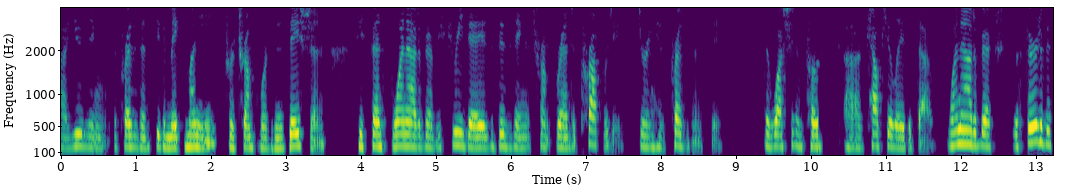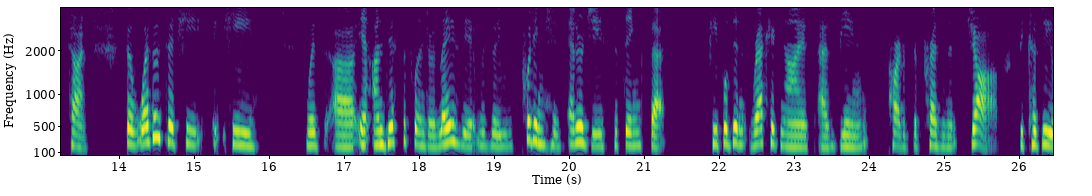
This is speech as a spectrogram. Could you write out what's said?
uh, using the presidency to make money for Trump organization. He spent one out of every three days visiting a Trump branded property during his presidency. The Washington Post uh, calculated that one out of so a third of his time. So it wasn't that he he was uh, undisciplined or lazy. It was that he was putting his energies to things that people didn't recognize as being part of the president's job because he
